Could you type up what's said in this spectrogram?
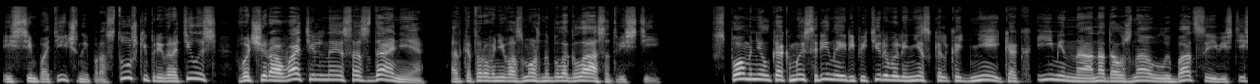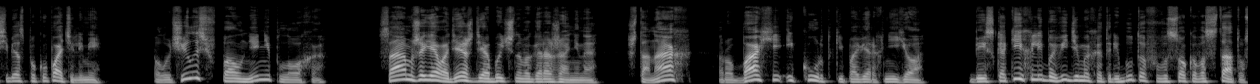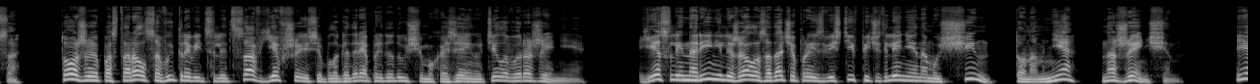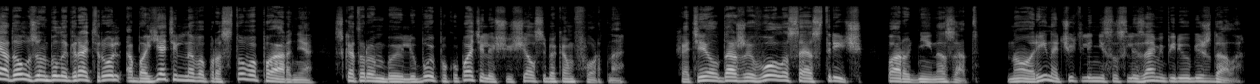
Из симпатичной простушки превратилась в очаровательное создание, от которого невозможно было глаз отвести. Вспомнил, как мы с Риной репетировали несколько дней, как именно она должна улыбаться и вести себя с покупателями. Получилось вполне неплохо. Сам же я в одежде обычного горожанина. Штанах, рубахе и куртке поверх нее. Без каких-либо видимых атрибутов высокого статуса. Тоже постарался вытравить с лица въевшееся благодаря предыдущему хозяину тела выражение. Если на Рине лежала задача произвести впечатление на мужчин, то на мне — на женщин. Я должен был играть роль обаятельного простого парня, с которым бы любой покупатель ощущал себя комфортно. Хотел даже волосы остричь пару дней назад, но Рина чуть ли не со слезами переубеждала.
